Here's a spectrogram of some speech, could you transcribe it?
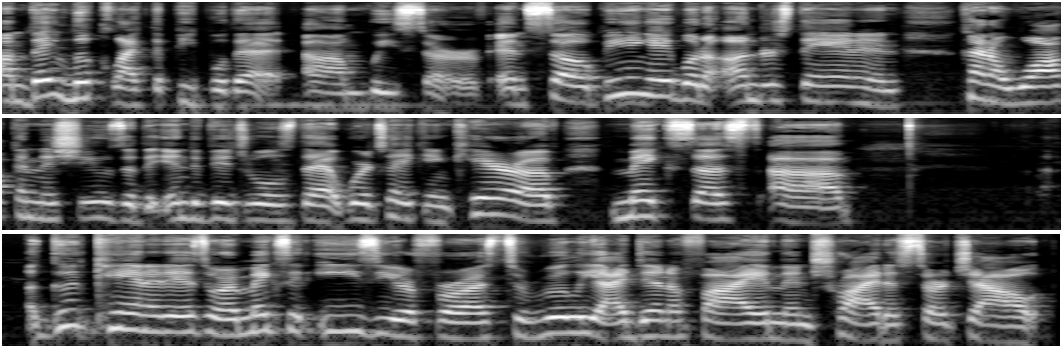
um, they look like the people that um, we serve, and so being able to understand and kind of walk in the shoes of the individuals that we're taking care of makes us uh, good candidates or it makes it easier for us to really identify and then try to search out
